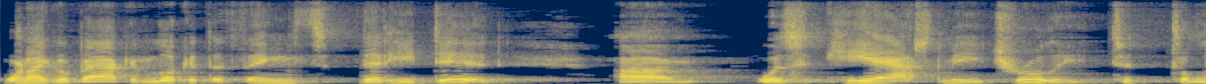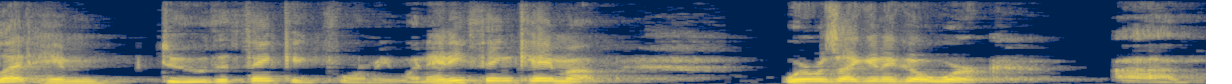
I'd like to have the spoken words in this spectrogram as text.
when I go back and look at the things that he did, um, was he asked me truly to to let him do the thinking for me. When anything came up, where was I going to go work? Um,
